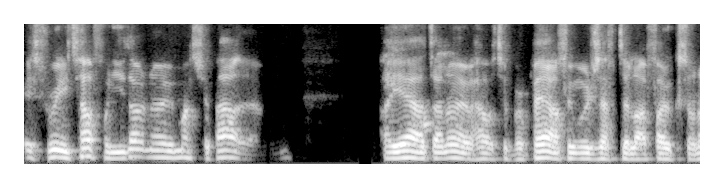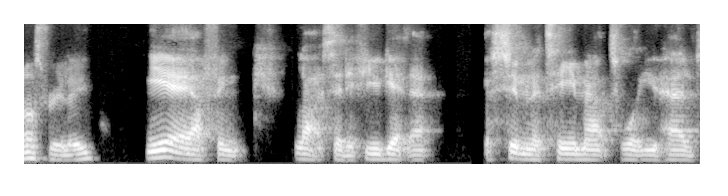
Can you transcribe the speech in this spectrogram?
it's really tough when you don't know much about them. Oh yeah, I don't know how to prepare. I think we'll just have to like focus on us really. yeah, I think like I said, if you get that a similar team out to what you had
